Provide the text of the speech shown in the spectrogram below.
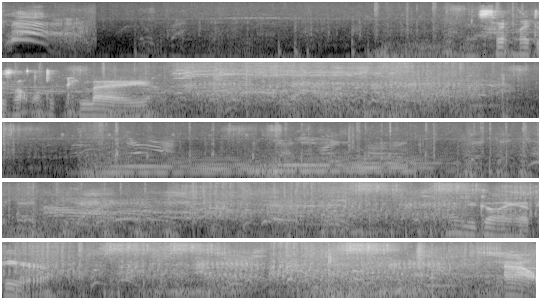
play. He certainly does not want to play. How are you going up here? Ow.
